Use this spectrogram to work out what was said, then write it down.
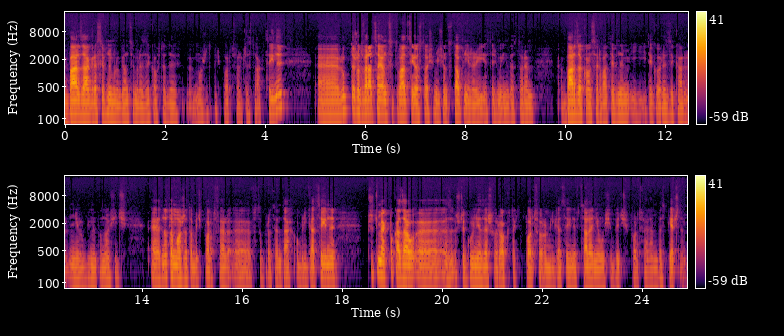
bardzo agresywnym, lubiącym ryzyko, wtedy może to być portfel czysto akcyjny. Lub też odwracając sytuację o 180 stopni, jeżeli jesteśmy inwestorem bardzo konserwatywnym i, i tego ryzyka nie lubimy ponosić, e, no to może to być portfel e, w 100% obligacyjny. Przy czym, jak pokazał e, szczególnie zeszły rok, taki portfel obligacyjny wcale nie musi być portfelem bezpiecznym.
